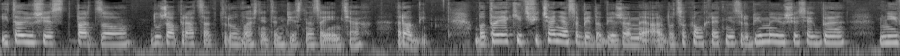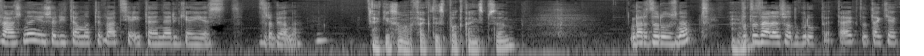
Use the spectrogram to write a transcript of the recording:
I to już jest bardzo duża praca, którą właśnie ten pies na zajęciach robi. Bo to, jakie ćwiczenia sobie dobierzemy, albo co konkretnie zrobimy, już jest jakby mniej ważne, jeżeli ta motywacja i ta energia jest zrobiona. Jakie są efekty spotkań z psem? Bardzo różne, bo to zależy od grupy, tak? To tak jak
